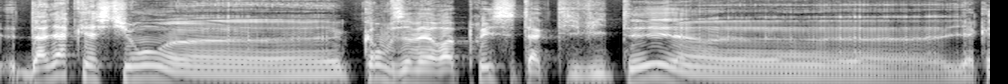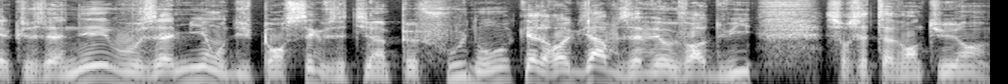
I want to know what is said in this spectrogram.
Dernière question, euh, quand vous avez repris cette activité euh, il y a quelques années, vos amis ont dû penser que vous étiez un peu fou, non? Quel regard vous avez aujourd'hui sur cette aventure?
